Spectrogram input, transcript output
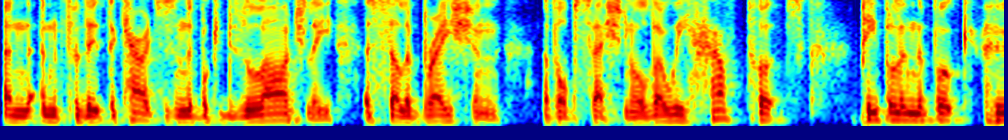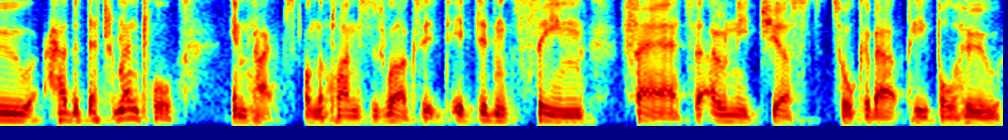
and and for the, the characters in the book, it is largely a celebration of obsession. Although we have put people in the book who had a detrimental impact on the planet as well, because it, it didn't seem fair to only just talk about people who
